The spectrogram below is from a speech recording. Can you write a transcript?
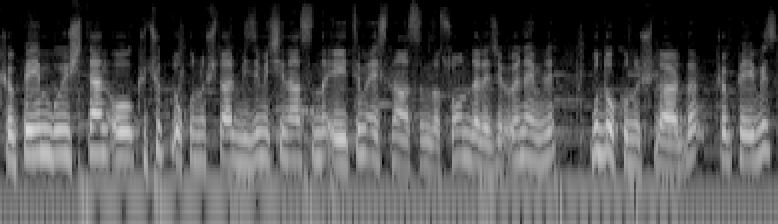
Köpeğin bu işten o küçük dokunuşlar bizim için aslında eğitim esnasında son derece önemli. Bu dokunuşlarda köpeğimiz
